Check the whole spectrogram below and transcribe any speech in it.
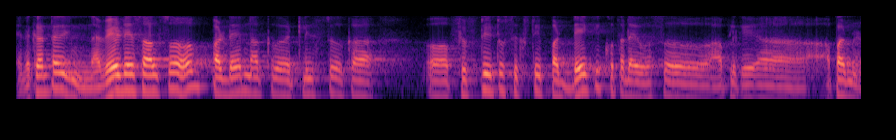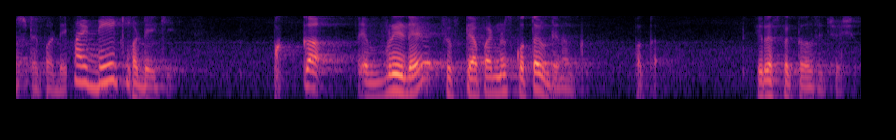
ఎందుకంటే నవే డేస్ ఆల్సో పర్ డే నాకు అట్లీస్ట్ ఒక ఫిఫ్టీ టు సిక్స్టీ పర్ డేకి కొత్త డైవర్స్ అప్లికే అపాయింట్మెంట్స్ ఉంటాయి పర్ డే పర్ డేకి పర్ డేకి పక్కా ఎవ్రీ డే ఫిఫ్టీ అపాయింట్మెంట్స్ కొత్తవి ఉంటాయి నాకు. పక్కా. ఇర్రెస్పెక్ట్ ఆఫ్ సిచ్యువేషన్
